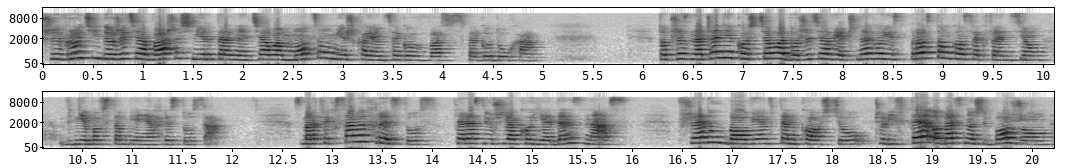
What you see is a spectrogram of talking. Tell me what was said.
przywróci do życia wasze śmiertelne ciała mocą mieszkającego w was swego ducha. To przeznaczenie Kościoła do życia wiecznego jest prostą konsekwencją w niebo wstąpienia Chrystusa. Zmartwychwstały Chrystus, teraz już jako jeden z nas, wszedł bowiem w ten Kościół, czyli w tę obecność Bożą,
